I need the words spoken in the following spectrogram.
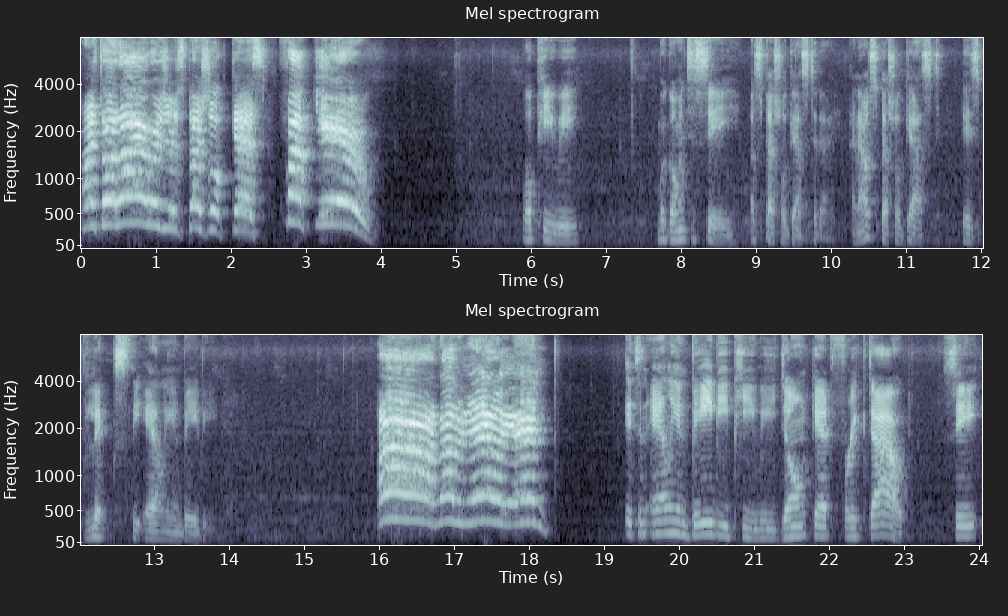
I thought I was your special guest! Fuck you! Well, Pee Wee, we're going to see a special guest today. And our special guest is Blix the alien baby. Ah, not an alien! It's an alien baby, Pee Wee. Don't get freaked out. See,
